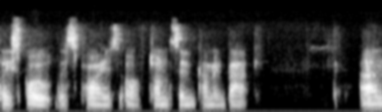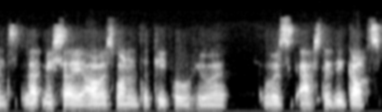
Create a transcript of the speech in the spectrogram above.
they spoilt the surprise of John Simm coming back, and let me say, I was one of the people who were was absolutely gobs-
